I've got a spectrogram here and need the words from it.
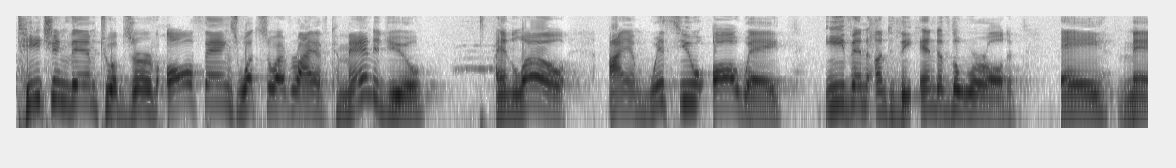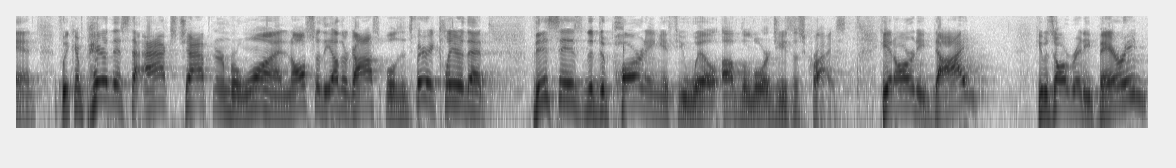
teaching them to observe all things whatsoever I have commanded you. And lo, I am with you always, even unto the end of the world. Amen. If we compare this to Acts chapter number 1 and also the other Gospels, it's very clear that this is the departing, if you will, of the Lord Jesus Christ. He had already died, he was already buried,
